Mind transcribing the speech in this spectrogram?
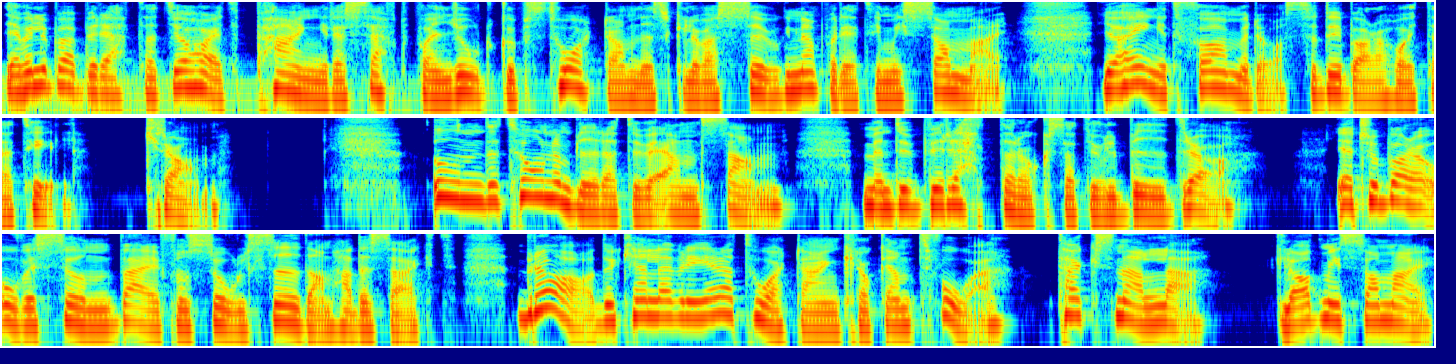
Jag ville bara berätta att jag har ett pangrecept på en jordgubbstårta om ni skulle vara sugna på det till midsommar. Jag har inget för mig då, så det är bara att hojta till. Kram! Undertonen blir att du är ensam, men du berättar också att du vill bidra. Jag tror bara Ove Sundberg från Solsidan hade sagt Bra, du kan leverera tårtan klockan två. Tack snälla. Glad midsommar!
